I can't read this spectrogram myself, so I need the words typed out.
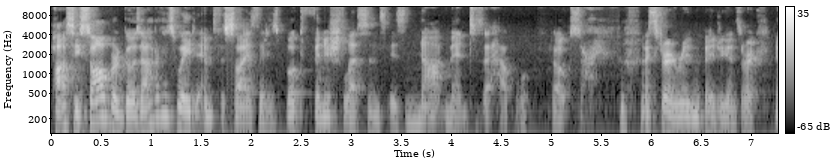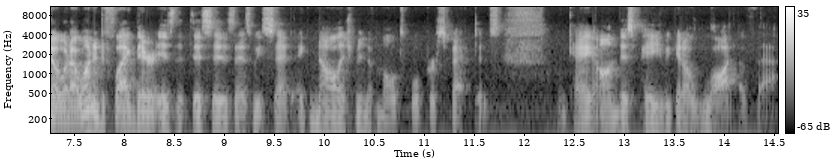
Pasi Sahlberg goes out of his way to emphasize that his book Finnish Lessons is not meant as a how. Oh, oh sorry. I started reading the page again. Sorry. No, what I wanted to flag there is that this is, as we said, acknowledgement of multiple perspectives. Okay, on this page we get a lot of that.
